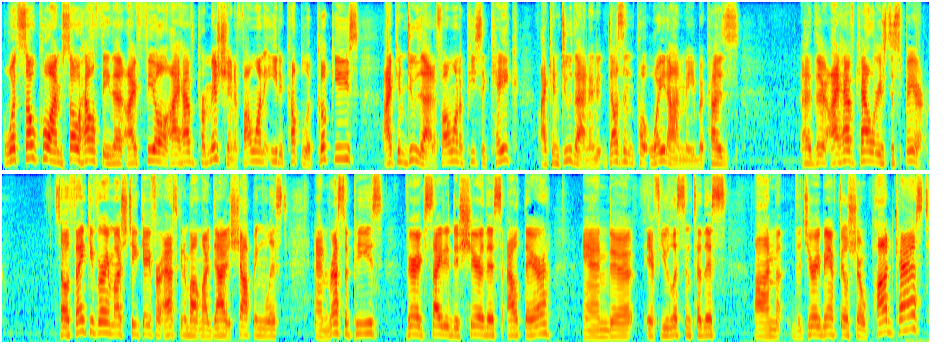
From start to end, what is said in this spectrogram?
what's so cool I'm so healthy that I feel I have permission if I want to eat a couple of cookies I can do that if I want a piece of cake I can do that and it doesn't put weight on me because uh, there I have calories to spare. So thank you very much TK for asking about my diet shopping list and recipes. Very excited to share this out there. And uh, if you listen to this on the Jerry Banfield Show podcast,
